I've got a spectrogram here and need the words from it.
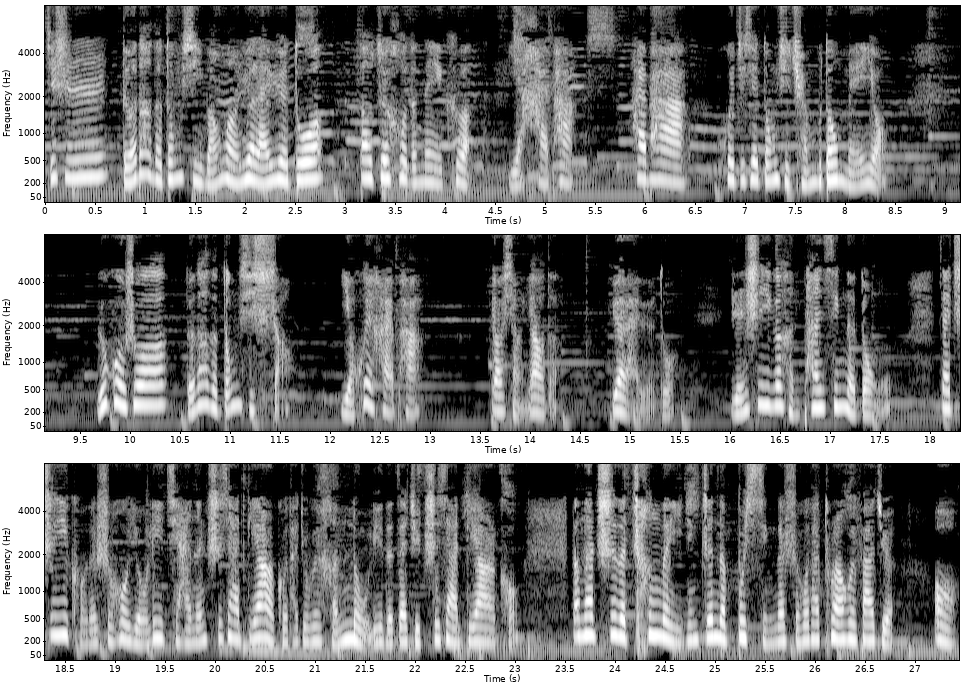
其实得到的东西往往越来越多，到最后的那一刻也害怕，害怕。会这些东西全部都没有。如果说得到的东西少，也会害怕，要想要的越来越多。人是一个很贪心的动物，在吃一口的时候有力气还能吃下第二口，他就会很努力的再去吃下第二口。当他吃的撑的已经真的不行的时候，他突然会发觉，哦，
